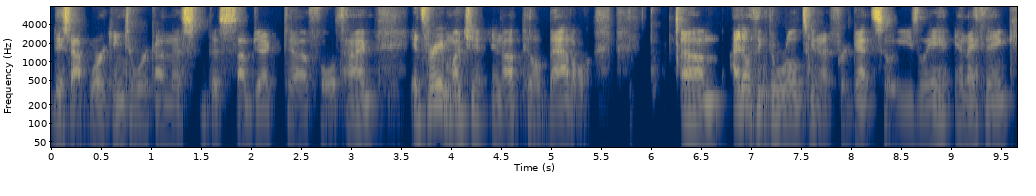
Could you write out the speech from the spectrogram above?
they stop working to work on this this subject uh, full time. It's very much an uphill battle. Um, I don't think the world's going to forget so easily, and I think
